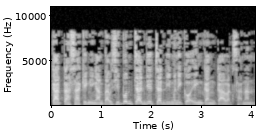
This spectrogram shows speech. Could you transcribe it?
Kathah saking ing antawisipun janji-janji menika ingkang kalaksanan.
